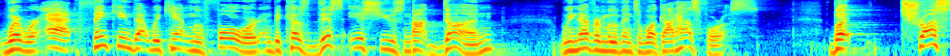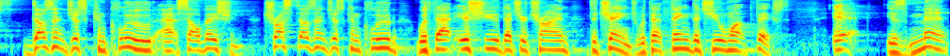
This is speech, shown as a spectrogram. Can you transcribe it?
where we're at, thinking that we can't move forward. And because this issue's not done, we never move into what God has for us. But trust doesn't just conclude at salvation. Trust doesn't just conclude with that issue that you're trying to change, with that thing that you want fixed. It is meant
